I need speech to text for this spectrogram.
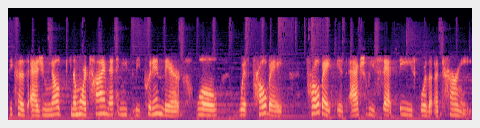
Because as you know, the more time that needs to be put in there will, with probate, probate is actually set fees for the attorneys.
